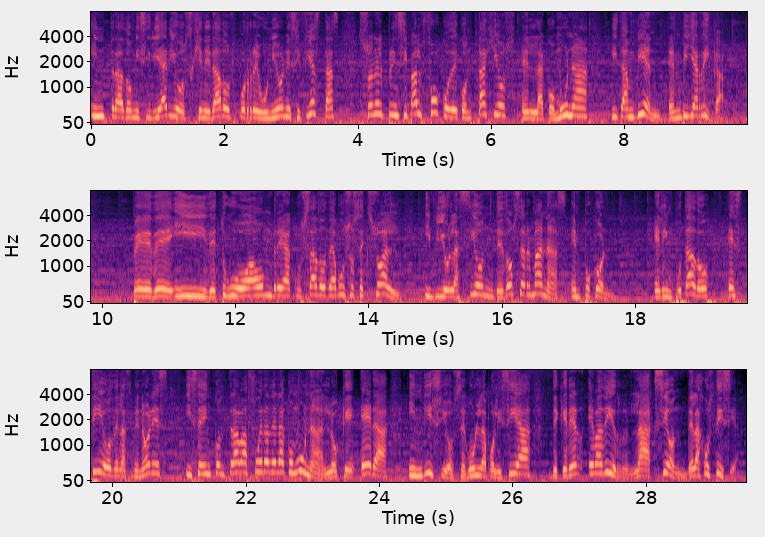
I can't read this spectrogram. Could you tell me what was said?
intradomiciliarios generados por reuniones y fiestas son el principal foco de contagios en la comuna y también en Villarrica. PDI detuvo a hombre acusado de abuso sexual y violación de dos hermanas en Pucón. El imputado es tío de las menores y se encontraba fuera de la comuna, lo que era indicio, según la policía, de querer evadir la acción de la justicia.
